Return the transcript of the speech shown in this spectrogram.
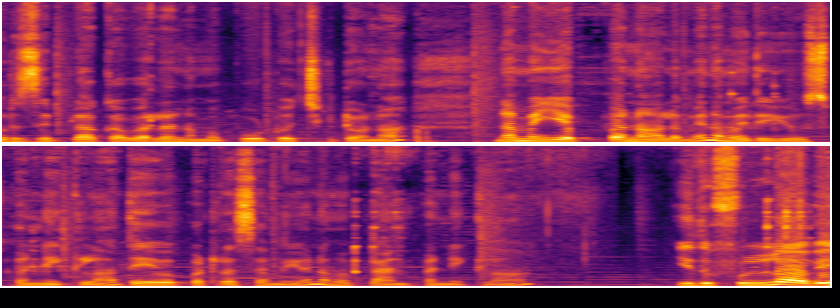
ஒரு ஜிப்லா கவரில் நம்ம போட்டு வச்சுக்கிட்டோன்னா நம்ம எப்போனாலுமே நம்ம இதை யூஸ் பண்ணிக்கலாம். தேவைப்படுற சமயம் நம்ம பிளான் பண்ணிக்கலாம். இது ஃபுல்லாகவே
